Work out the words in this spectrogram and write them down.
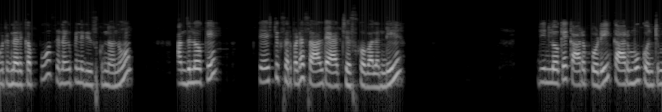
ఒకటిన్నర కప్పు శనగపిండి తీసుకున్నాను. అందులోకి టేస్ట్కి సరిపడా సాల్ట్ యాడ్ చేసుకోవాలండి. దీనిలోకే కారపొడి కారము కొంచెం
